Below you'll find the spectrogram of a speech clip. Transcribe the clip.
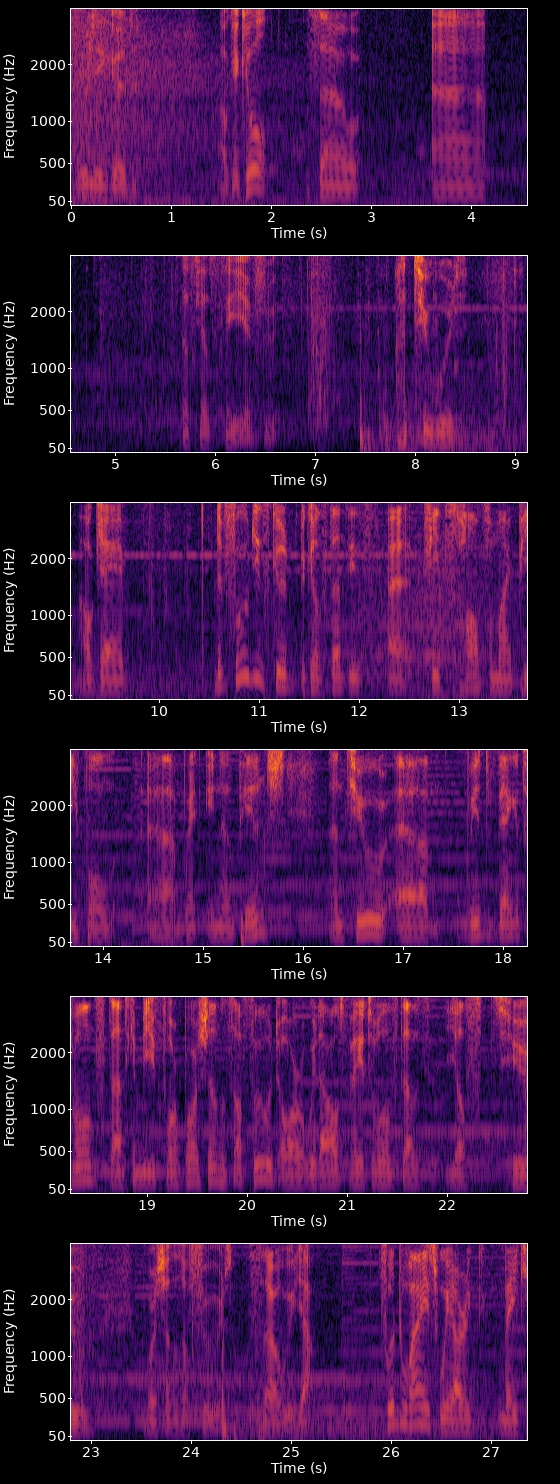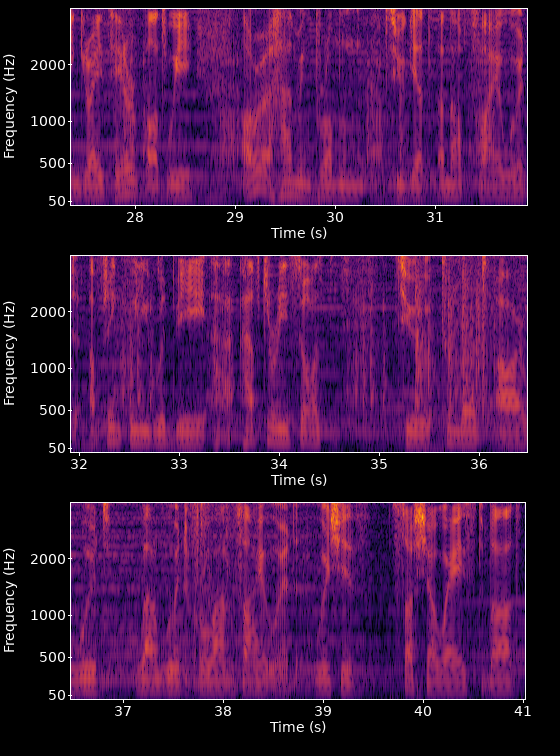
really good. Okay, cool. So, uh, let's just see if two wood. Okay, the food is good because that is uh, feeds half of my people uh, in a pinch, and two uh, with vegetables that can be four portions of food, or without vegetables that's just two portions of food. So yeah, food-wise we are making great here, but we are having problem to get enough firewood. I think we would be have to resource to convert our wood, one wood for one firewood, which is such a waste, but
